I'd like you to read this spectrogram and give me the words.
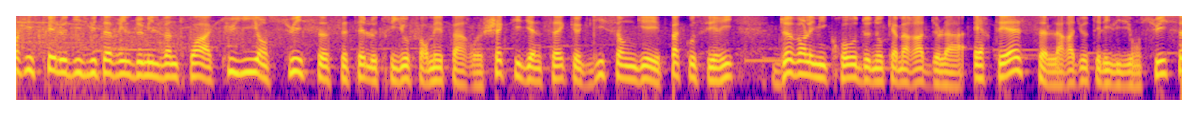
Enregistré le 18 avril 2023 à Cuyi en Suisse, c'était le trio formé par Cheikh Tidiansek, Guy Sanguet et Paco Seri devant les micros de nos camarades de la RTS, la radio-télévision suisse,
